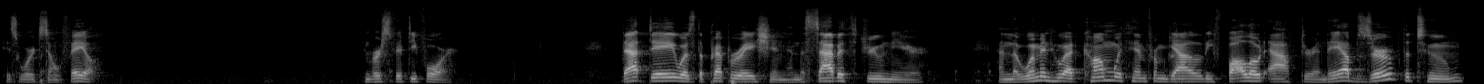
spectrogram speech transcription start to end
his words don't fail. In verse 54, that day was the preparation, and the Sabbath drew near. And the women who had come with him from Galilee followed after, and they observed the tomb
